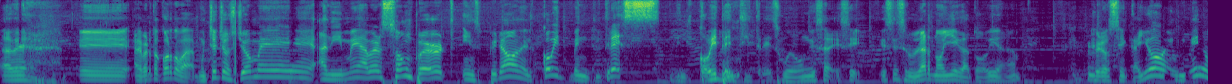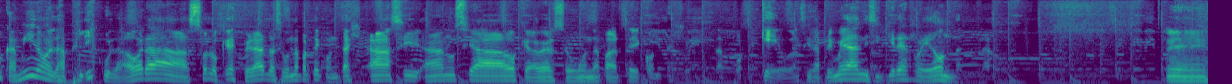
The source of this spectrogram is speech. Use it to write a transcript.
A ver, eh, Alberto Córdoba, muchachos, yo me animé a ver Songbird inspirado en el COVID-23. El COVID-23, huevón, ese, ese celular no llega todavía, ¿eh? Pero se cayó en medio camino de la película. Ahora solo queda esperar la segunda parte de Contagio. Ah, sí, ha anunciado que va a haber segunda parte de Contagio. ¿Por qué, weón? Si la primera ni siquiera es redonda, claro. Eh,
